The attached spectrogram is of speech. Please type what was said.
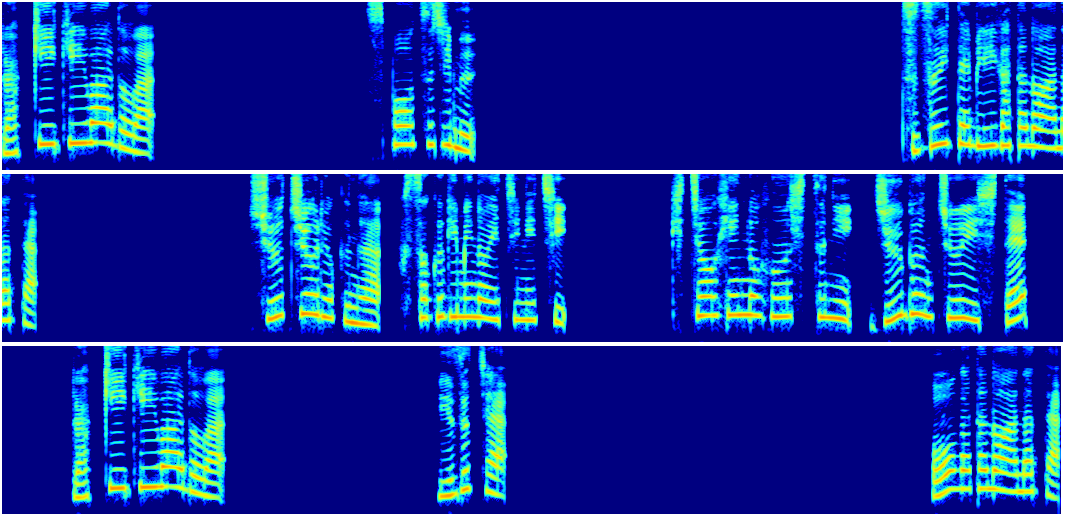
ラッキーキーワードは、スポーツジム。続いて B 型のあなた。集中力が不足気味の一日。貴重品の紛失に十分注意して。ラッキーキーワードは、ゆず茶。大型のあなた。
